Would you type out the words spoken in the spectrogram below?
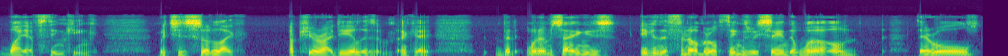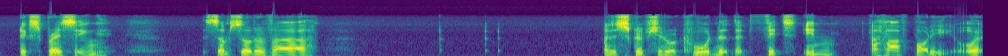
way of thinking, which is sort of like a pure idealism. Okay, but what I'm saying is even the phenomenal things we see in the world they're all expressing some sort of uh, a description or a coordinate that fits in a half body or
